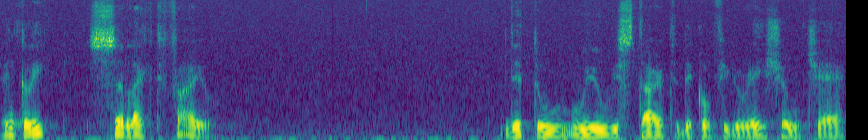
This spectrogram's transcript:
and click Select File. The tool will start the configuration check.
